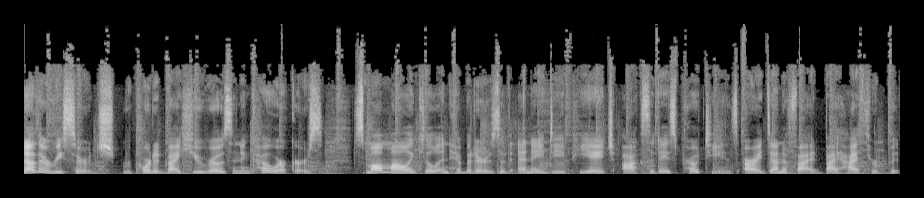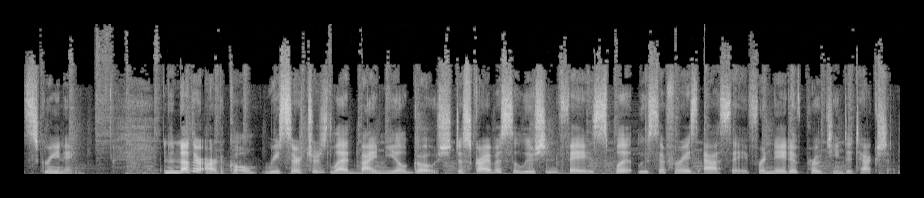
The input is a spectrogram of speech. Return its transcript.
other research, reported by Hugh Rosen and coworkers, small molecule inhibitors of NADPH oxidase proteins are identified by high throughput screening. In another article, researchers led by Neil Ghosh describe a solution phase split luciferase assay for native protein detection.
